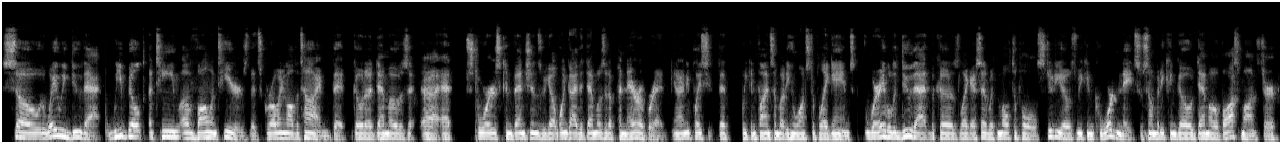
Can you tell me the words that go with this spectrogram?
So the way we do that, we built a team of volunteers that's growing all the time that go to demos uh, at stores, conventions. We got one guy that demos at a Panera Bread. You know, any place that we can find somebody who wants to play games. We're able to do that because, like I said, with multiple studios, we can coordinate. So somebody can go demo Boss Monster,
